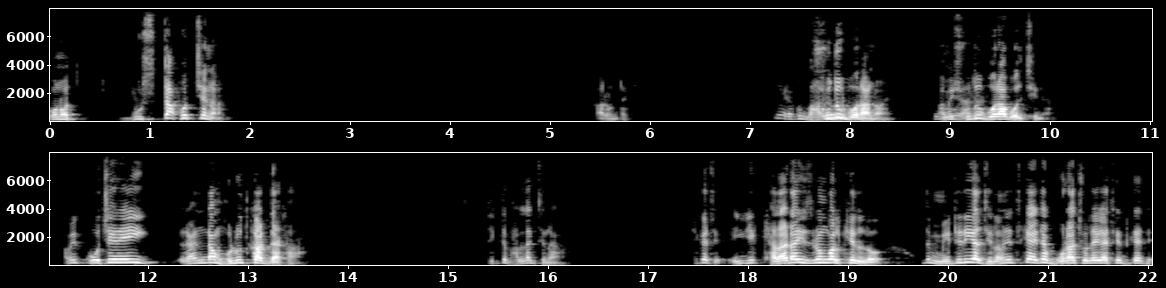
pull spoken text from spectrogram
কোনো বুস্ট আপ হচ্ছে না? কারণটা কি? শুধু বোরা নয়। আমি শুধু বোরা বলছি না। আমি কোচের এই র্যান্ডাম হলুদ কার্ড দেখা। দেখতে ভালো লাগছে না? ঠিক আছে? এই যে খেলাটা ইস্টবেঙ্গল খেললো মেটেরিয়াল ছিল। আমি ঠিক আছে এটা বোরা চলে গেছে ঠিক আছে।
